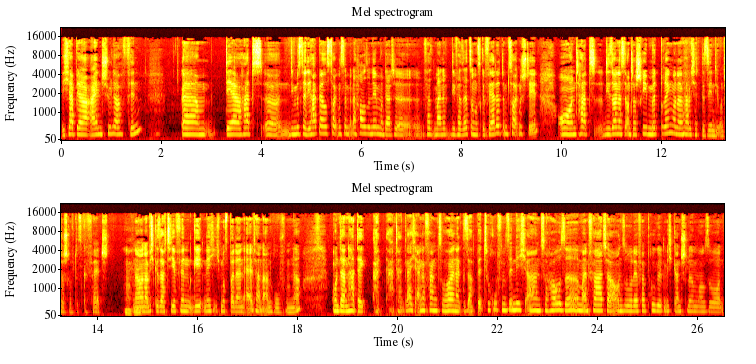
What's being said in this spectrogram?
Ich habe ja einen Schüler, Finn, ähm, der hat, äh, die müssen ja die Halbjahreszeugnisse mit nach Hause nehmen und der hatte, äh, meine, die Versetzung ist gefährdet im Zeugnis stehen und hat, die sollen das ja unterschrieben mitbringen und dann habe ich halt gesehen, die Unterschrift ist gefälscht. Mhm. Na, und habe ich gesagt, hier Finn, geht nicht, ich muss bei deinen Eltern anrufen, ne? Und dann hat er hat, hat er gleich angefangen zu heulen, hat gesagt, bitte rufen Sie nicht an, zu Hause, mein Vater und so, der verprügelt mich ganz schlimm und so. Und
